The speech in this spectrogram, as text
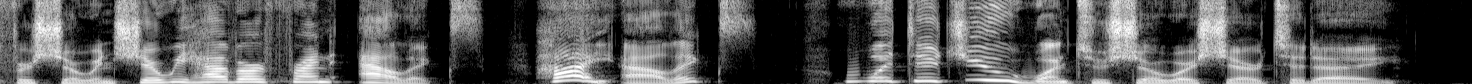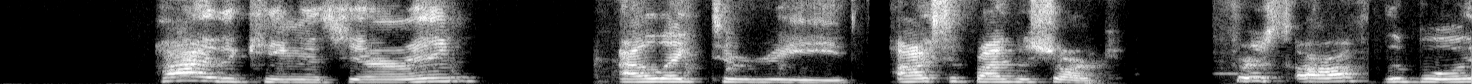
for show and share we have our friend Alex. Hi Alex. What did you want to show or share today? Hi, the king is sharing. I like to read. I survived a shark. First off, the boy,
